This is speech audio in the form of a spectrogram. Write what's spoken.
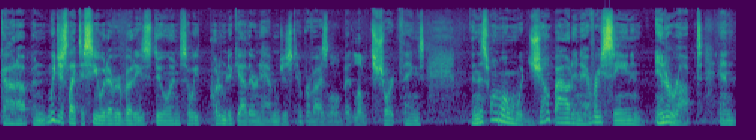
got up and we just like to see what everybody's doing so we put them together and have them just improvise a little bit little short things and this one woman would jump out in every scene and interrupt and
